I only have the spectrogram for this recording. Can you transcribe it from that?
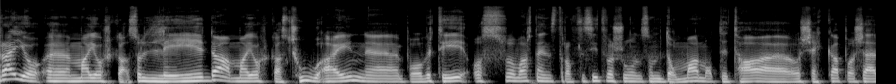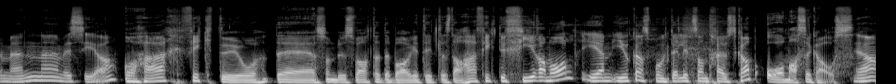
Rayo eh, Mallorca så leda Mallorca 2-1 eh, på overtid. Og så ble det en straffesituasjon som dommer måtte ta og sjekke på skjermen ved sida. Og her fikk du jo det som du svarte til Brage Titlestad. Her fikk du fire mål i en i utgangspunktet litt sånn traust kamp, og masse kaos. Ja.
